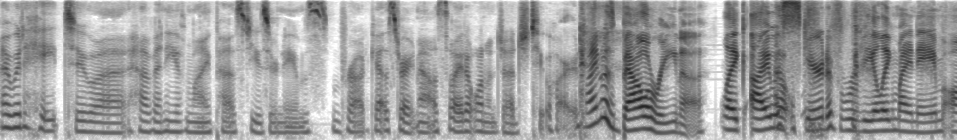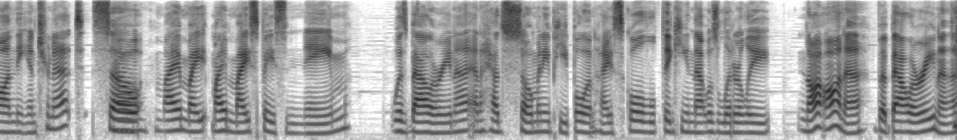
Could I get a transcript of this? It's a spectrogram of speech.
I would hate to uh, have any of my past usernames broadcast right now, so I don't want to judge too hard. Mine was ballerina. Like I was Oh. scared of revealing my name on the internet. So Oh. my, my my MySpace name was ballerina and I had so many people in high school thinking that was literally not Anna, but ballerina.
